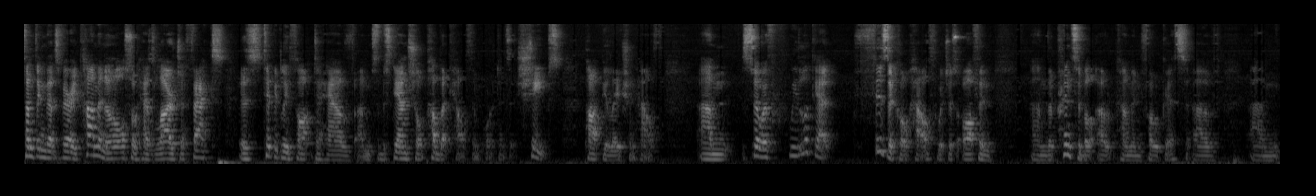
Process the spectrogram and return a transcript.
Something that's very common and also has large effects is typically thought to have um, substantial public health importance. It shapes population health. Um, so if we look at physical health, which is often um, the principal outcome and focus of um,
